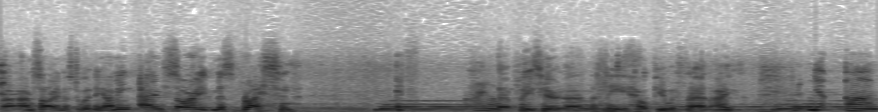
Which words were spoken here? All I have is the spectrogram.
Uh, I'm sorry, Mr. Whitney. I mean, I'm sorry, Miss Bryson. It's quite all Uh, please, here, uh, let me help you with that. I, No, um,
